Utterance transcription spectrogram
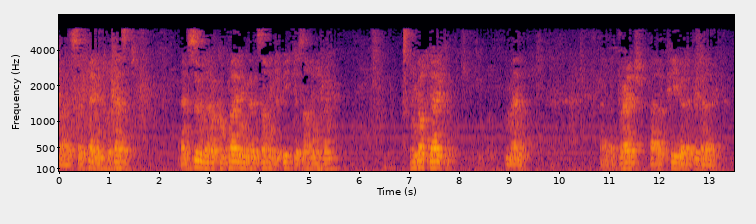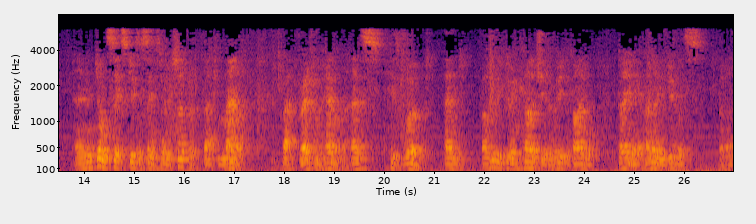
place. They came into a desert. And soon they were complaining that there's nothing to eat, there's nothing to drink. And God gave them manna uh, the bread that appeared every day. And in John 6, Jesus seems to interpret that manna, that bread from heaven, as his word. And I really do encourage you to read the Bible daily. I know you do this, but I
